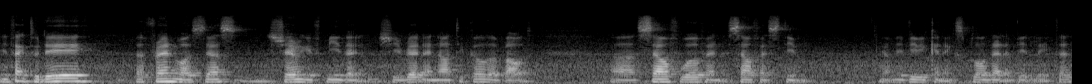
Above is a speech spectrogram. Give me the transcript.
in fact, today a friend was just sharing with me that she read an article about uh, self worth and self esteem. Yeah, maybe we can explore that a bit later.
